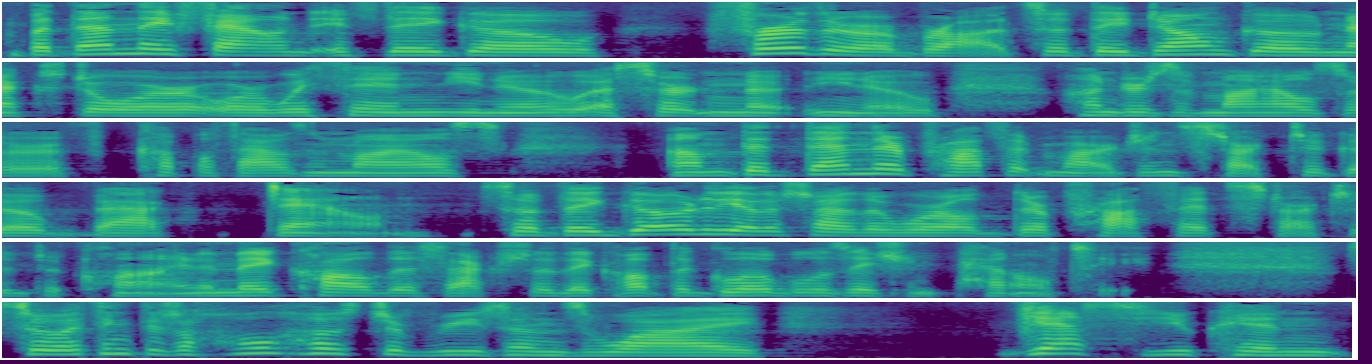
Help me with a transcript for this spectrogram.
But then they found if they go further abroad, so if they don't go next door or within, you know, a certain, you know, hundreds of miles or a couple thousand miles, um, that then their profit margins start to go back down. So if they go to the other side of the world, their profits start to decline. And they call this actually, they call it the globalization penalty. So I think there's a whole host of reasons why yes, you can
